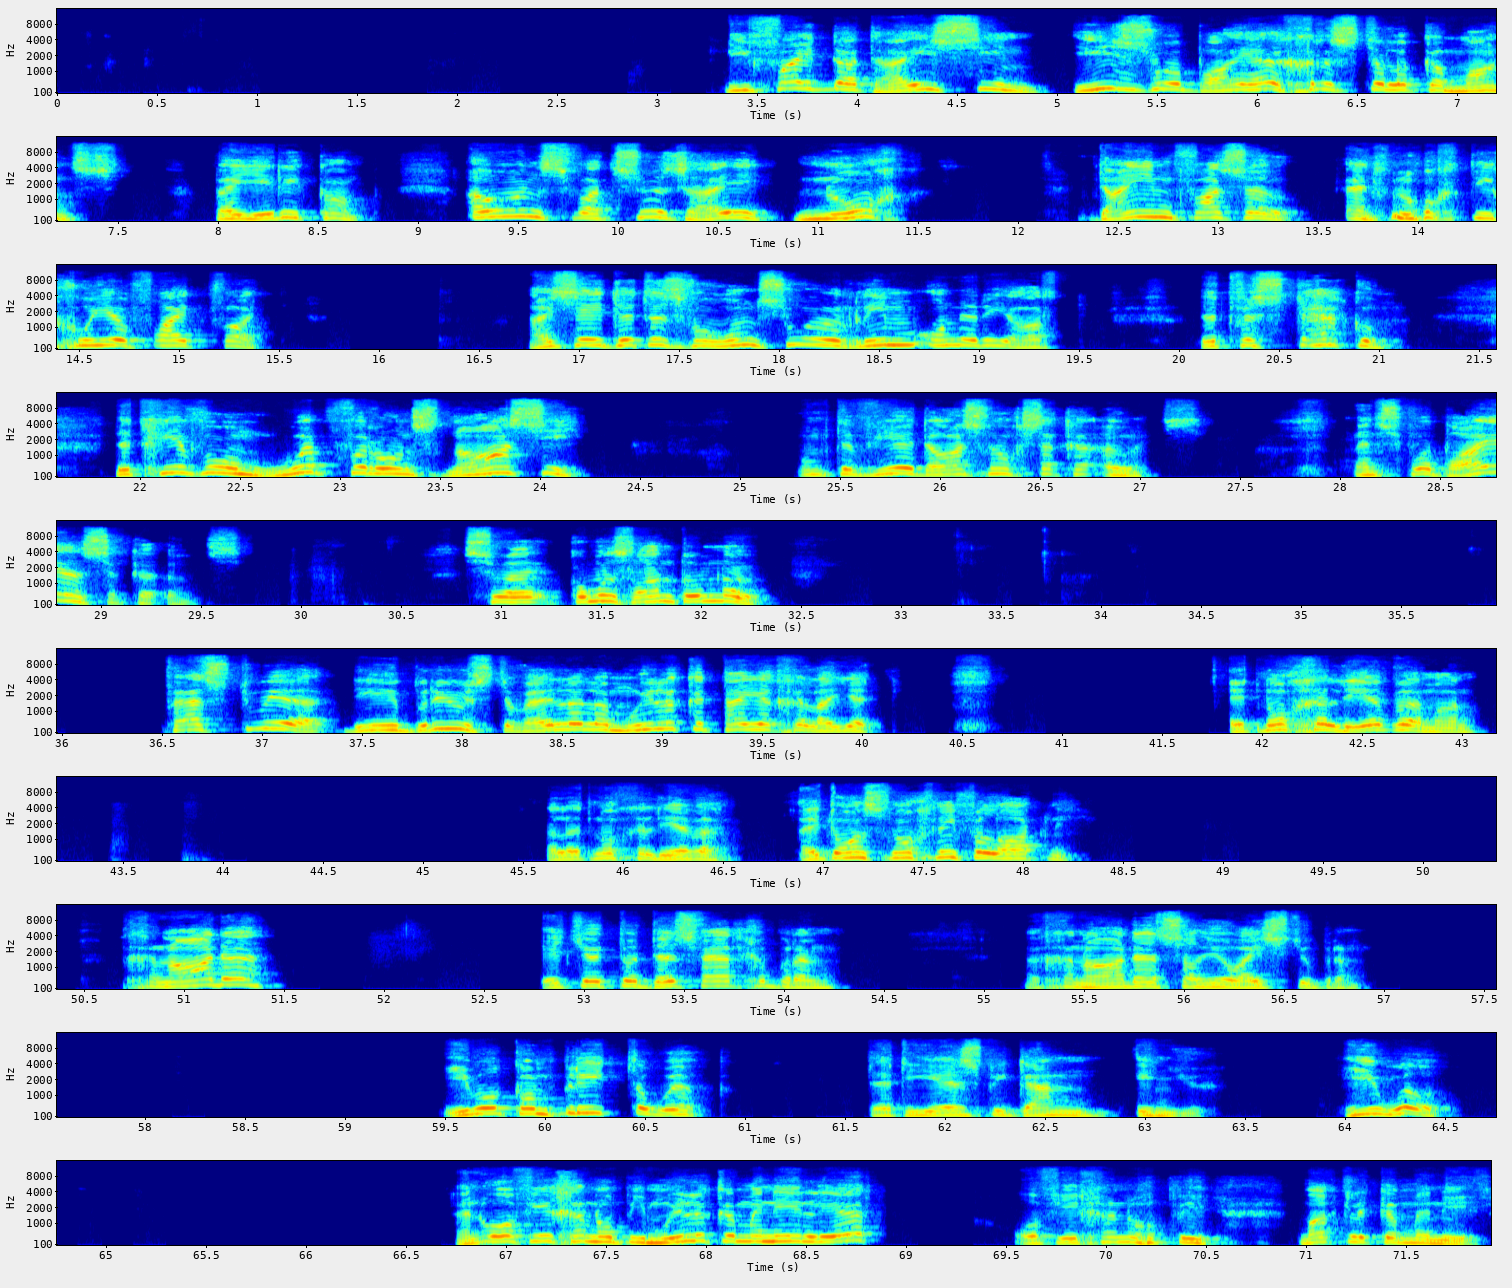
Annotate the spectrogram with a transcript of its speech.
die feit dat hy sien hier so baie Christelike mans by hierdie kamp. Ouens wat soos hy nog duim vashou en nog die goeie fight fight. Hy sê dit is vir hom so 'n riem onder die hart. Dit versterk hom. Dit gee vir hom hoop vir ons nasie om te weet daar's nog sulke ouens. En so baie sulke ouens. So kom ons land hom nou. Vers 2, die Hebreërs terwyl hulle moeilike tye gelei het, het nog gelewe man. Hulle het nog gelewe. Hy het ons nog nie verlaat nie. Genade het jou tot dusver gebring. 'n Genade sal jou huis toe bring. He will complete the work that he has begun in you. He will. En of jy gaan op die moeilike manier leer of jy gaan op die maklike manier.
